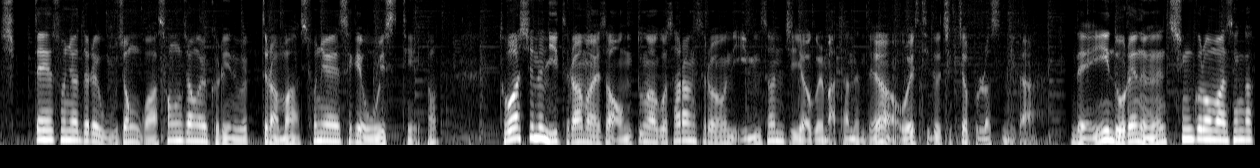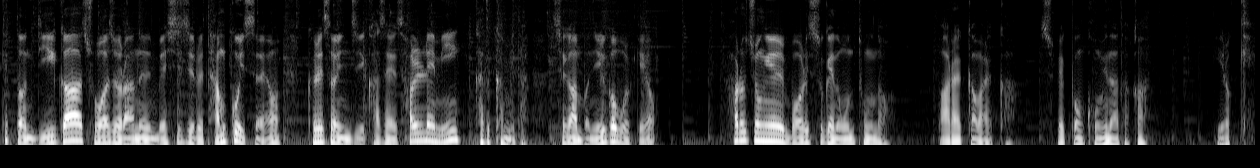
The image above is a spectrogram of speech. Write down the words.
10대 소녀들의 우정과 성정을 그린 웹드라마 소녀의 세계 OST예요. 도아 씨는 이 드라마에서 엉뚱하고 사랑스러운 임선지 역을 맡았는데요. OST도 직접 불렀습니다. 네, 이 노래는 친구로만 생각했던 네가 좋아져라는 메시지를 담고 있어요. 그래서인지 가사에 설렘이 가득합니다. 제가 한번 읽어볼게요. 하루 종일 머릿속엔 온통 너 말할까 말까 수백 번 고민하다가 이렇게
